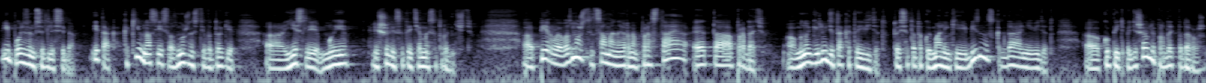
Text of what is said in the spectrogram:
и пользуемся для себя. Итак, какие у нас есть возможности в итоге, э, если мы решили с этой темой сотрудничать? Первая возможность, самая, наверное, простая, это продать. Многие люди так это и видят. То есть это такой маленький бизнес, когда они видят купить подешевле, продать подороже.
